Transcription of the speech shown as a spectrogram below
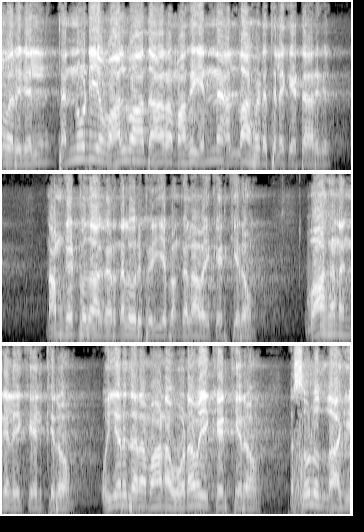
அவர்கள் தன்னுடைய வாழ்வாதாரமாக என்ன அல்லாஹ்விடத்தில் கேட்டார்கள்? நாம் கேட்பதாக இருந்தால் ஒரு பெரிய பங்களாவை கேட்கிறோம் வாகனங்களை கேட்கிறோம் உயர்தரமான உணவை கேட்கிறோம். ரசூலுல்லாஹி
